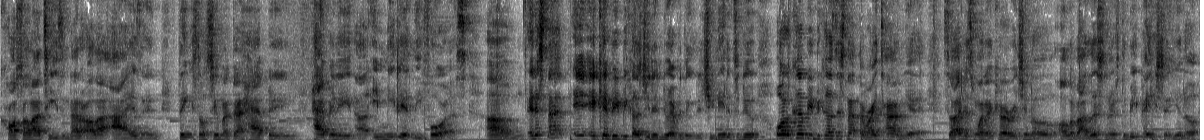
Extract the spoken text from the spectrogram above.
crossed all our T's and dotted all our I's, and things don't seem like they're happening happening uh, immediately for us. Um, and it's not. It, it could be because you didn't do everything that you needed to do, or it could be because it's not the right time yet. So I just want to encourage, you know, all of our listeners to be patient. You know,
